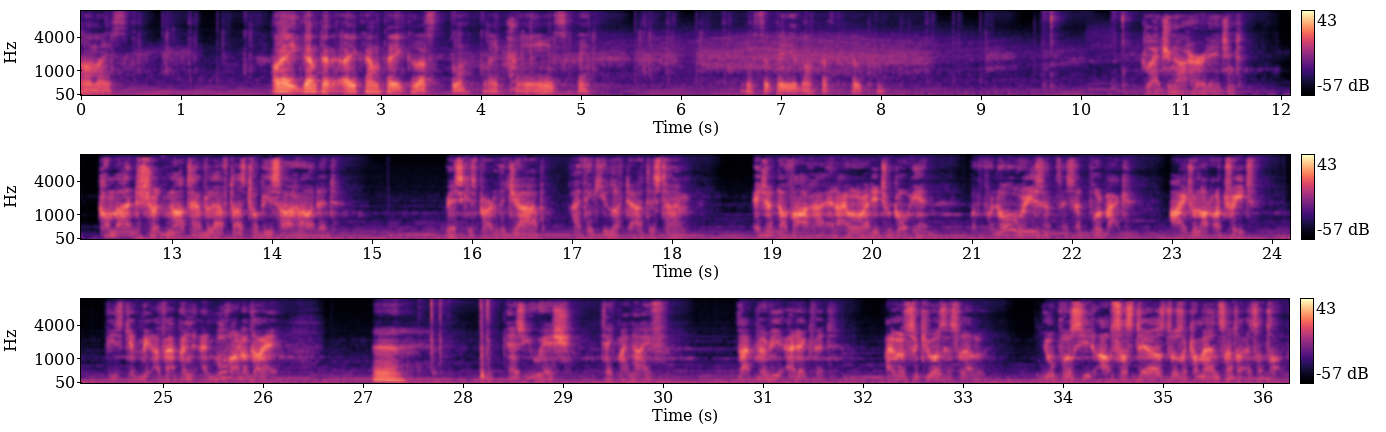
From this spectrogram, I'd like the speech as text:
oh, nice. Okay, Gunter, I can take last two. Like, it's okay. It's okay, you don't have to help me. Glad you're not hurt, Agent. Command should not have left us to be surrounded. Risk is part of the job. I think you lucked out this time. Agent Navarre and I were ready to go in, but for no reason they said pull back. I do not retreat. Please give me a weapon and move out of the way. Uh, As you wish. Take my knife. That will be adequate. I will secure this level. You proceed up the stairs to the command center at the top.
